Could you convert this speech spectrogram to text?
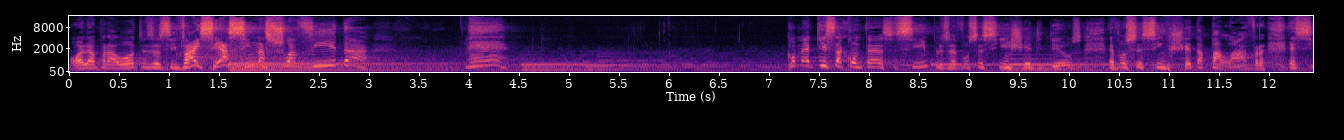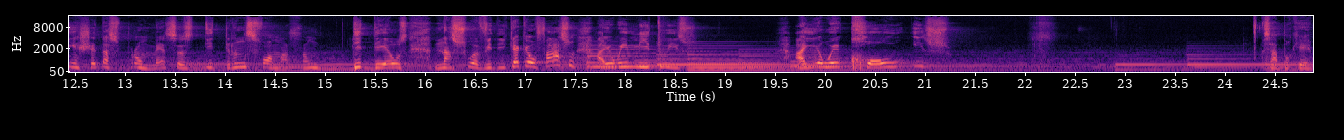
olha para outro e diz assim: vai ser assim na sua vida. É. Como é que isso acontece? Simples, é você se encher de Deus, é você se encher da palavra, é se encher das promessas de transformação de Deus na sua vida. E o que é que eu faço? Aí eu emito isso, aí eu ecoo isso. Sabe por quê?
